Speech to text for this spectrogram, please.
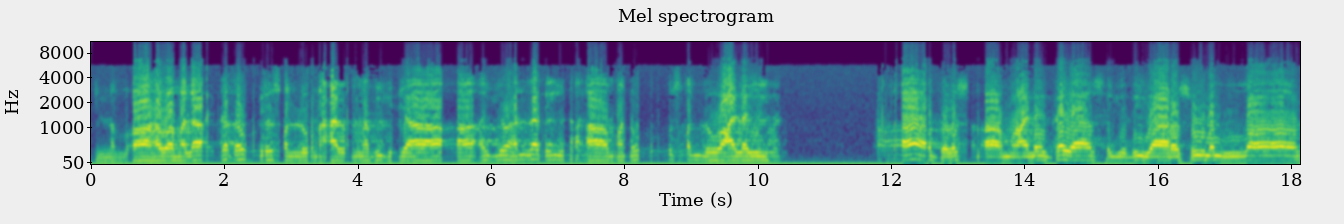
إن الله وملائكته يصلون على النبي يا أيها الذين آمنوا صلوا عليه. والسلام عليك يا سيدي يا رسول الله.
